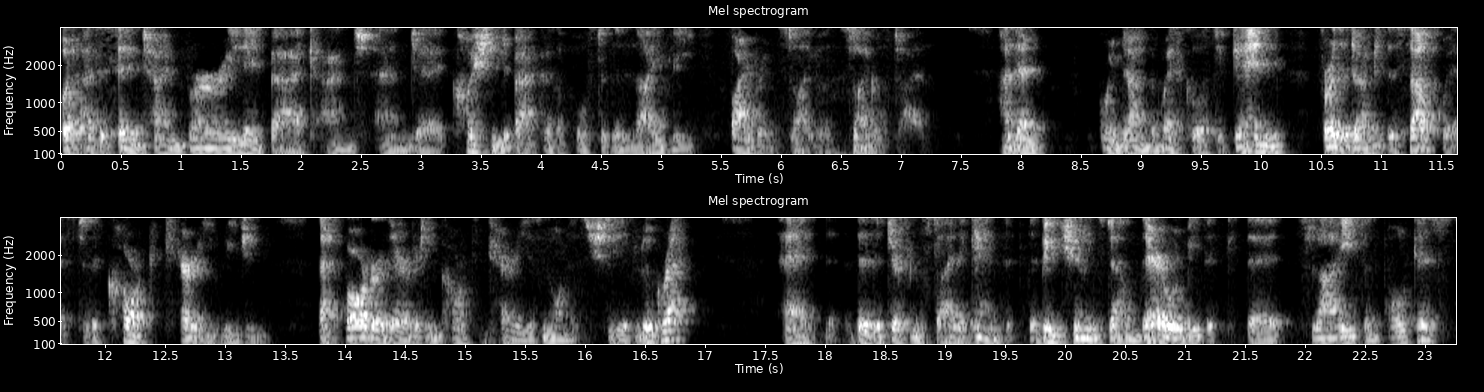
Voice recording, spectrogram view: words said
but at the same time very laid back and and uh, cushioned back, as opposed to the lively, vibrant Sligo, Sligo style. And then going down the west coast again, further down to the southwest, to the Cork Kerry region. That border there between Cork and Kerry is known as Sliabh Luachra uh, there's a different style again. The, the, big tunes down there will be the, the slides and polkas,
